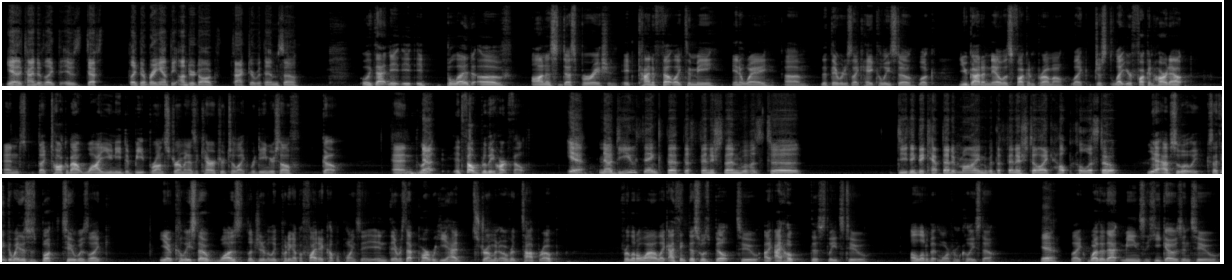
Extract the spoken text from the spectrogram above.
Yeah, kind of like it was def like they're bringing out the underdog factor with him. So like that it, it, it bled of honest desperation it kind of felt like to me in a way um, that they were just like hey Kalisto, look you gotta nail this fucking promo like just let your fucking heart out and like talk about why you need to beat Braun Strowman as a character to like redeem yourself go and like Now- it felt really heartfelt Yeah. Now, do you think that the finish then was to? Do you think they kept that in mind with the finish to like help Kalisto? Yeah, absolutely. Because I think the way this was booked too was like, you know, Kalisto was legitimately putting up a fight at a couple points, and there was that part where he had Strowman over the top rope for a little while. Like, I think this was built to. I, I hope this leads to a little bit more from Kalisto. Yeah. Like whether that means that he goes into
